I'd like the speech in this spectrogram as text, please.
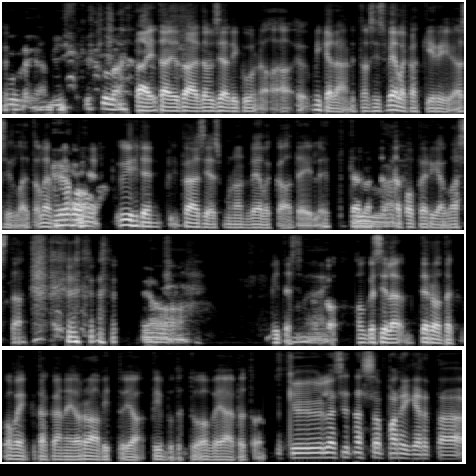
futuureja, niin kyllä. Tai, tai jotain tämmöisiä, niin kuin, mikä tämä nyt on, siis velkakirjoja sillä, että olemme yhden, yhden pääsiäismunan velkaa teille, että tällä tätä paperia vastaan. Joo. Mites, onko, onko siellä Tero oven takana jo raavittu ja pimputettu ovea epätoivoisesti? Kyllä se tässä on pari kertaa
